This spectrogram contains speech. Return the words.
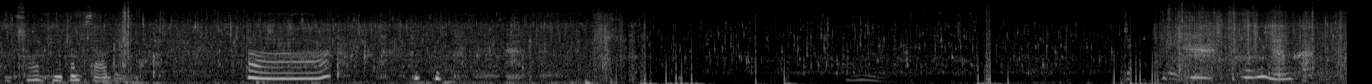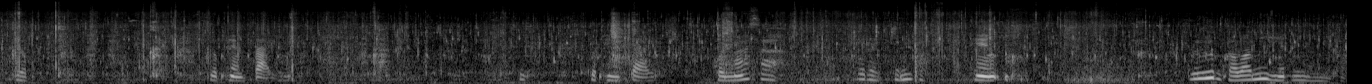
มันซ่อนหีบน้ำสาวแดงบอกค่ะปาด โอ้ยน้ำค่ะ เกือบ เกือบแห้งตายแล้วค่ะเกือบแห้งตาย ผลมาซะก็ได้กินค่ะแห้งลืมค่ะว่ามีเห็ดนี่หนึ่งค่ะ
